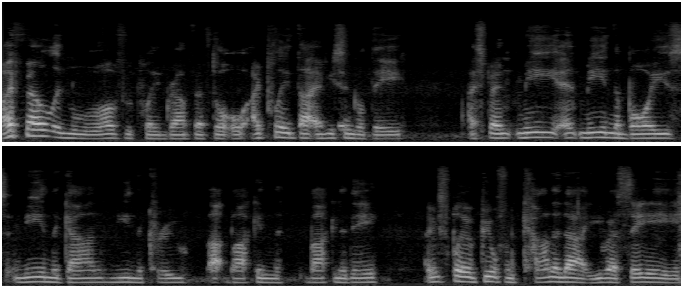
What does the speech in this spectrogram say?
I fell in love with playing Grand Theft Auto. I played that every single day. I spent me and me and the boys, me and the gang, me and the crew back in the back in the day. I used to play with people from Canada, USA,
